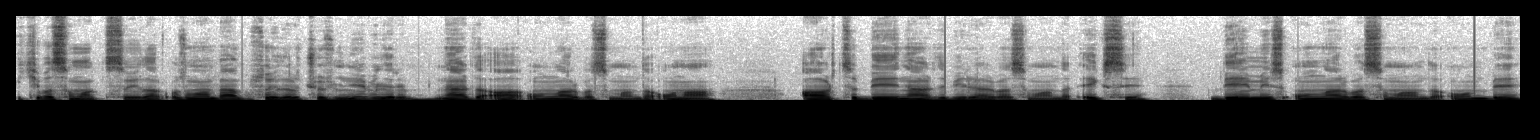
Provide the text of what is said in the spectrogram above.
İki basamaklı sayılar. O zaman ben bu sayıları çözümleyebilirim. Nerede A? Onlar basamağında 10A. Artı B nerede? Birler basamağında. Eksi B'miz onlar basamağında 10B.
